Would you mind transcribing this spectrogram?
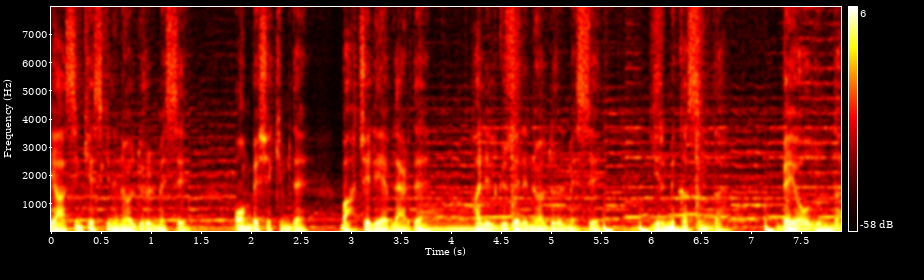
Yasin Keskin'in öldürülmesi, 15 Ekim'de Bahçeli Evler'de Halil Güzel'in öldürülmesi, 20 Kasım'da Beyoğlu'nda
